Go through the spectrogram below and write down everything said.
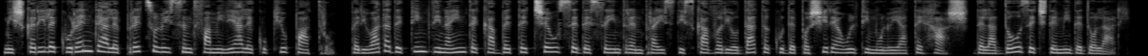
Mișcările curente ale prețului sunt familiale cu Q4, perioada de timp dinainte ca BTC-USD să intre în price discovery odată cu depășirea ultimului ATH, de la 20.000 de dolari.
